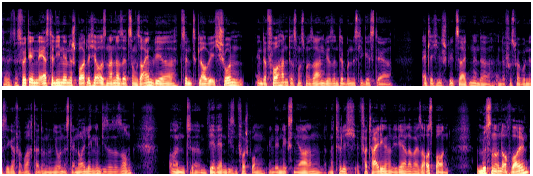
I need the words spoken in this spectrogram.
Das wird in erster Linie eine sportliche Auseinandersetzung sein. Wir sind, glaube ich, schon in der Vorhand, das muss man sagen. Wir sind der Bundesligist, der etliche Spielzeiten in der, in der Fußball-Bundesliga verbracht hat und Union ist der Neuling in dieser Saison. Und äh, wir werden diesen Vorsprung in den nächsten Jahren natürlich verteidigen und idealerweise ausbauen müssen und auch wollen.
